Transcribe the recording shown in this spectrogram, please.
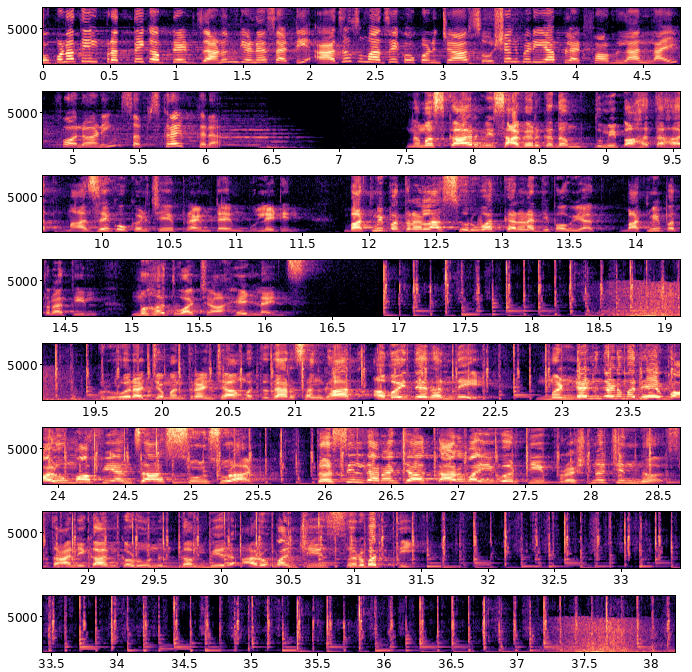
कोकणातील प्रत्येक अपडेट जाणून घेण्यासाठी आजच माझे कोकणच्या सोशल मीडिया प्लॅटफॉर्मला लाईक फॉलो आणि सबस्क्राईब करा. नमस्कार मी सागर कदम. तुम्ही पाहत आहात माझे कोकणचे प्राईम टाईम बुलेटिन बातमीपत्राला सुरुवात करण्याआधी पाहूयात बातमीपत्रातील महत्त्वाच्या हेडलाईन्स गृहराज्यमंत्र्यांच्या मतदारसंघात अवैध धंदे. मंडणगडमध्ये वाळू माफियांचा सुळसुळाट. तहसीलदारांच्या कारवाईवरती प्रश्नचिन्ह स्थानिकांकडून गंभीर आरोपांची सरबत्ती.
